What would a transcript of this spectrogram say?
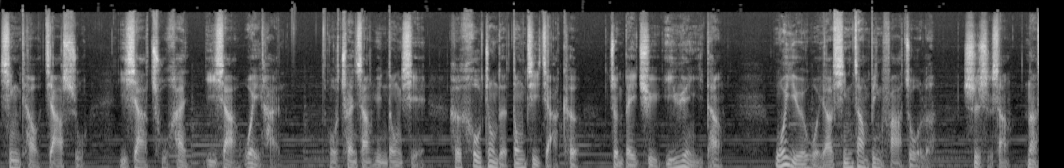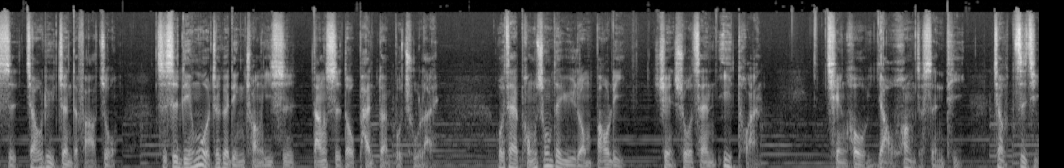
心跳加速，一下出汗，一下畏寒。我穿上运动鞋和厚重的冬季夹克，准备去医院一趟。我以为我要心脏病发作了，事实上那是焦虑症的发作。只是连我这个临床医师当时都判断不出来。我在蓬松的羽绒包里蜷缩成一团，前后摇晃着身体，叫自己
